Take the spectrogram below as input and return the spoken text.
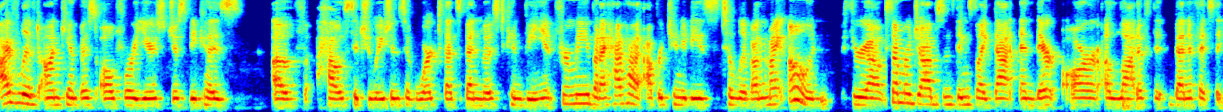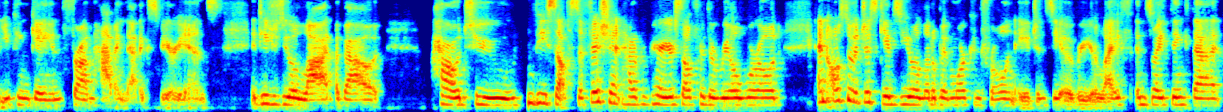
I've lived on campus all four years just because of how situations have worked that's been most convenient for me but i have had opportunities to live on my own throughout summer jobs and things like that and there are a lot of benefits that you can gain from having that experience it teaches you a lot about how to be self sufficient, how to prepare yourself for the real world. And also, it just gives you a little bit more control and agency over your life. And so, I think that,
